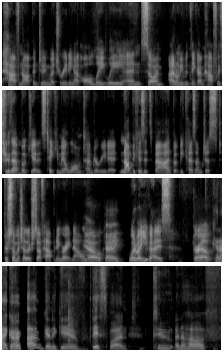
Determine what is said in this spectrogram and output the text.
have not been doing much reading at all lately, and so I'm I don't even think I'm halfway through that book yet. It's taking me a long time to read it. Not because it's bad, but because I'm just there's so much other stuff happening right now. Yeah. Okay. What about you guys? Trev. Can I go? I'm gonna give this one two and a half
